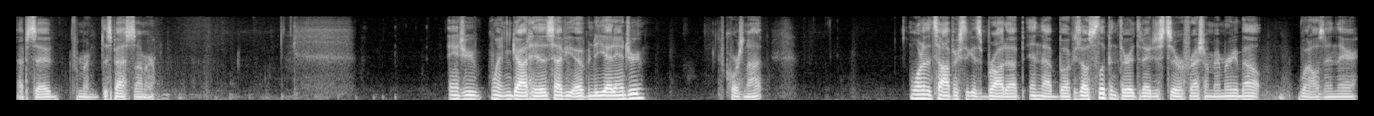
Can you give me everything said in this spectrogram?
episode from this past summer. Andrew went and got his. Have you opened it yet, Andrew? Of course not. One of the topics that gets brought up in that book, as I was flipping through it today just to refresh my memory about what I was in there,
